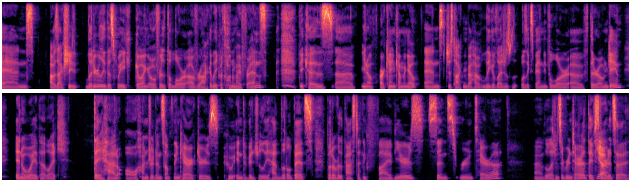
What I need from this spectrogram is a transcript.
And i was actually literally this week going over the lore of rocket league with one of my friends because uh, you know arcane coming out and just talking about how league of legends was expanding the lore of their own game in a way that like they had all hundred and something characters who individually had little bits but over the past i think five years since runeterra uh, the Legends of Runeterra, they've Yeah. started to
